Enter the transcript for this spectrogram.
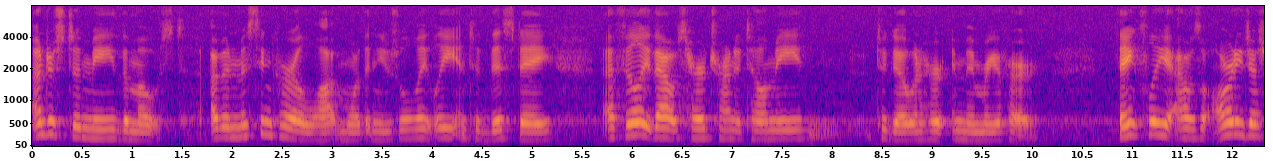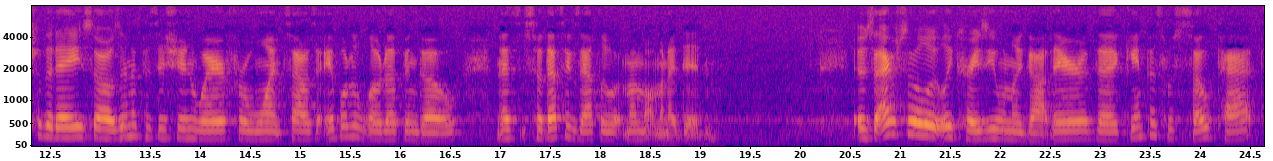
understood me the most. I've been missing her a lot more than usual lately, and to this day, I feel like that was her trying to tell me to go in her in memory of her. Thankfully, I was already dressed for the day, so I was in a position where, for once, I was able to load up and go. And that's, so that's exactly what my mom and I did. It was absolutely crazy when we got there. The campus was so packed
